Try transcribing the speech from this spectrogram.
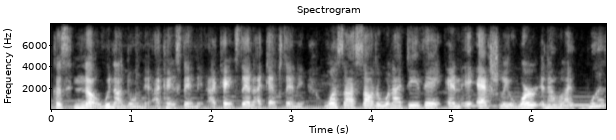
Cause no, we're not doing that. I can't stand it. I can't stand it. I kept standing. Once I saw that when I did that and it actually worked, and I was like, what?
